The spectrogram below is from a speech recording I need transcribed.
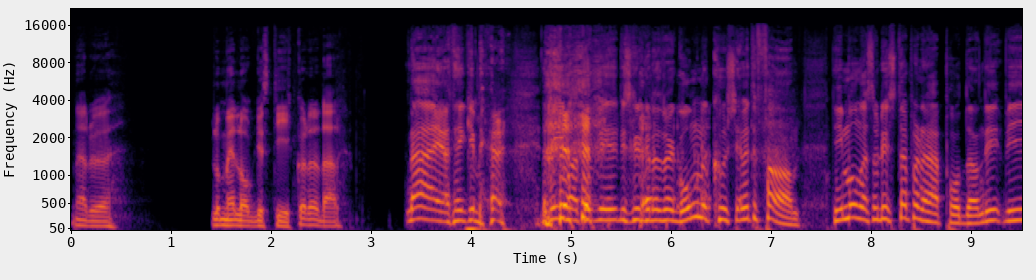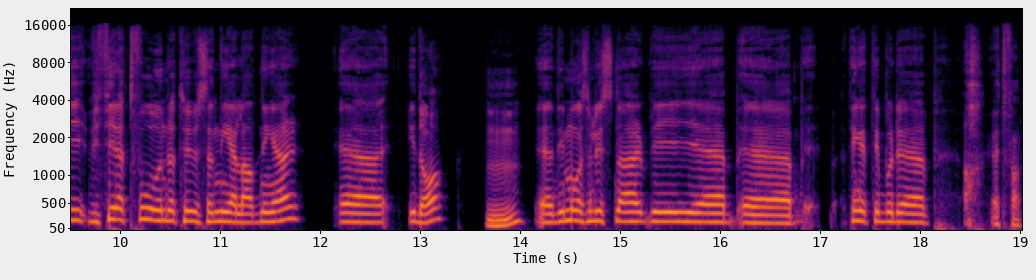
När du... Med logistik och det där. Nej, jag tänker mer... Jag tänker bara att vi, vi skulle kunna dra igång någon kurs. Jag vet inte fan. Det är många som lyssnar på den här podden. Vi, vi, vi firar 200 000 nedladdningar eh, idag. Mm. Eh, det är många som lyssnar. Vi... Eh, eh tänker att det borde, oh, jag vet fan.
